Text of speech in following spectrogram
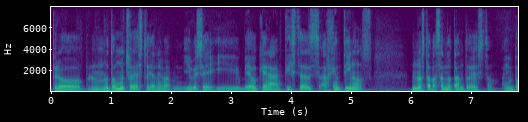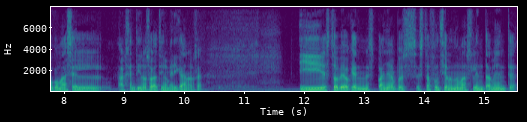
pero noto mucho esto, y anima- yo qué sé, y veo que en artistas argentinos no está pasando tanto esto. Hay un poco más el argentinos o latinoamericanos, ¿eh? Y esto veo que en España pues está funcionando más lentamente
